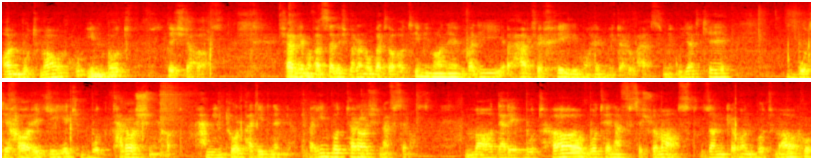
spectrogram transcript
آن بت مار و این بت اجتهاست شرح مفصلش برای نوبت آتی میمانه ولی حرف خیلی مهمی در او هست. می‌گوید که بت خارجی یک بت تراش می‌خواد. همینطور پدید نمیاد. و این بت تراش نفس ماست. مادر بت ها بت نفس شماست. زن که اون بت مار و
